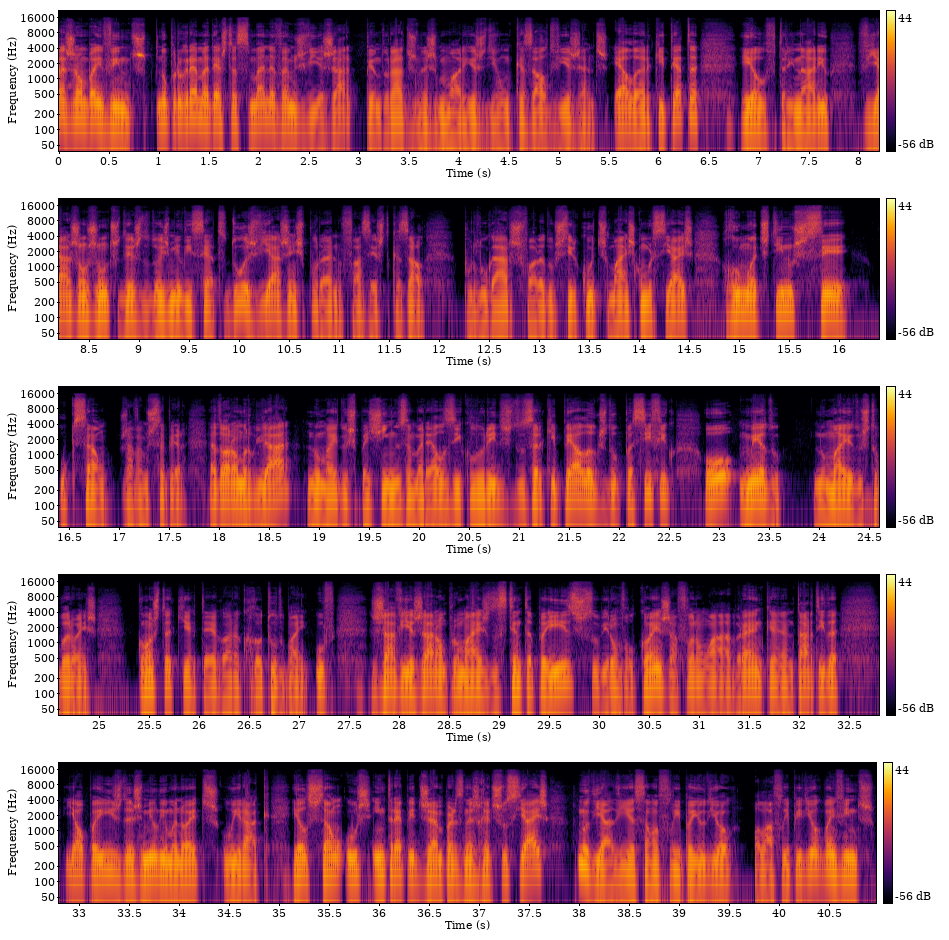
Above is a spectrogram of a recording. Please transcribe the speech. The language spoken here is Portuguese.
Sejam bem-vindos. No programa desta semana vamos viajar pendurados nas memórias de um casal de viajantes. Ela, arquiteta, ele, veterinário, viajam juntos desde 2007. Duas viagens por ano faz este casal, por lugares fora dos circuitos mais comerciais, rumo a destinos C, o que são, já vamos saber. Adoram mergulhar no meio dos peixinhos amarelos e coloridos dos arquipélagos do Pacífico ou medo no meio dos tubarões. Consta que até agora correu tudo bem. Uf, já viajaram por mais de 70 países, subiram vulcões, já foram à Branca, Antártida e ao país das mil e uma noites, o Iraque. Eles são os Intrepid Jumpers nas redes sociais. No dia a dia são a Filipa e o Diogo. Olá, Filipe e Diogo, bem-vindos.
